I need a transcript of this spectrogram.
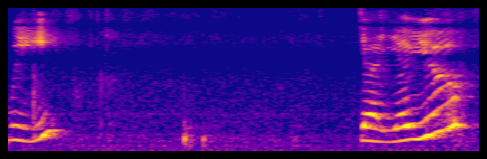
We W X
